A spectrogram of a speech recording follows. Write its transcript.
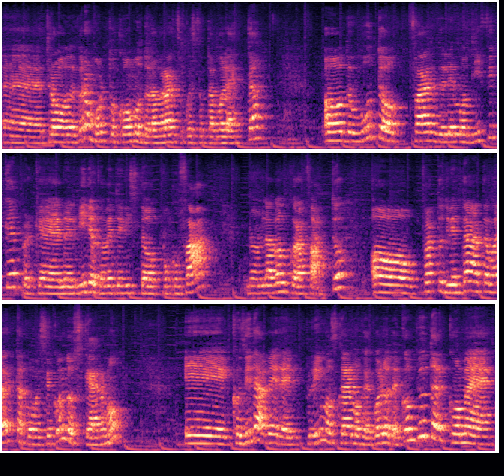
eh, trovo davvero molto comodo lavorare su questa tavoletta. Ho dovuto fare delle modifiche perché nel video che avete visto poco fa non l'avevo ancora fatto. Ho fatto diventare la tavoletta come secondo schermo e così da avere il primo schermo che è quello del computer come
